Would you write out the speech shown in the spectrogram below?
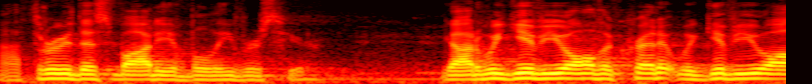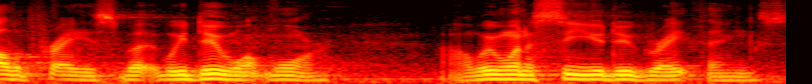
uh, through this body of believers here. God, we give you all the credit, we give you all the praise, but we do want more. Uh, we want to see you do great things,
